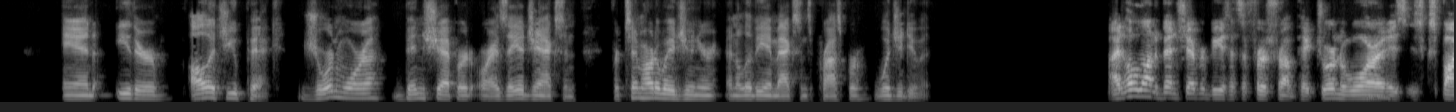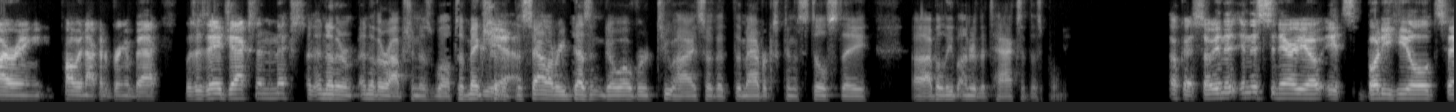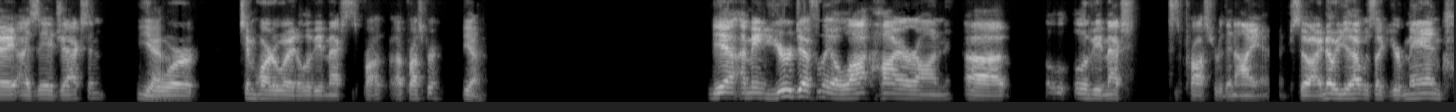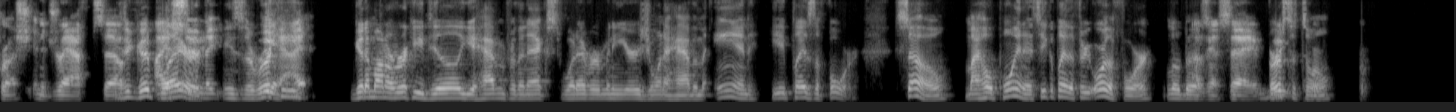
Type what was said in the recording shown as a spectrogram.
and either I'll let you pick Jordan Nwora, Ben Sheppard, or Isaiah Jackson for Tim Hardaway Jr. and Olivier Maxence Prosper, would you do it? I'd hold on to Ben Sheppard because that's a first round pick. Jordan Nwora Mm-hmm. is, is expiring. Probably not going to bring him back. Was Isaiah Jackson in the mix? another another option as well to make sure Yeah. that the salary doesn't go over too high so that the Mavericks can still stay uh, I believe under the tax at this point. Okay, so in the, in this scenario, it's Buddy Hield, say Isaiah Jackson, Yeah. or Tim Hardaway and Olivier Maxence Pro- uh, Prosper. Yeah. Yeah, I mean, you're definitely a lot higher on uh, Olivier Maxence Prosper than I am. So I know you that was like your man crush in the draft. So He's a good player. that- He's a rookie. Yeah, I- Get him on a rookie deal. You have him for the next whatever many years you want to have him, and he plays the four. So my whole point is he could play the three or the four, a little bit I was gonna say we- versatile.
